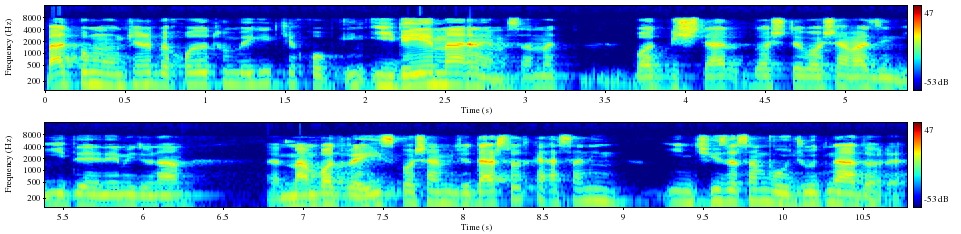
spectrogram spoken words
بعد با ممکنه به خودتون بگید که خب این ایده منه. مثلا من باید بیشتر داشته باشم از این ایده نمی‌دونم. من باید رئیس باشم اینجا. در صورت که اصلا این این چیز اصلا وجود نداره.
